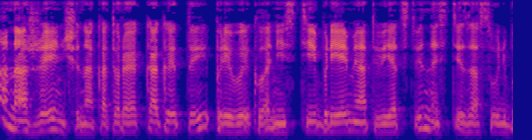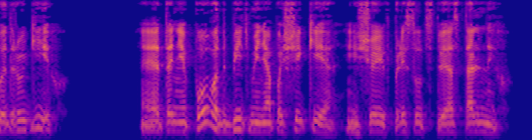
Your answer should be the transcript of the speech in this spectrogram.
Она женщина, которая, как и ты, привыкла нести бремя ответственности за судьбы других. Это не повод бить меня по щеке, еще и в присутствии остальных,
